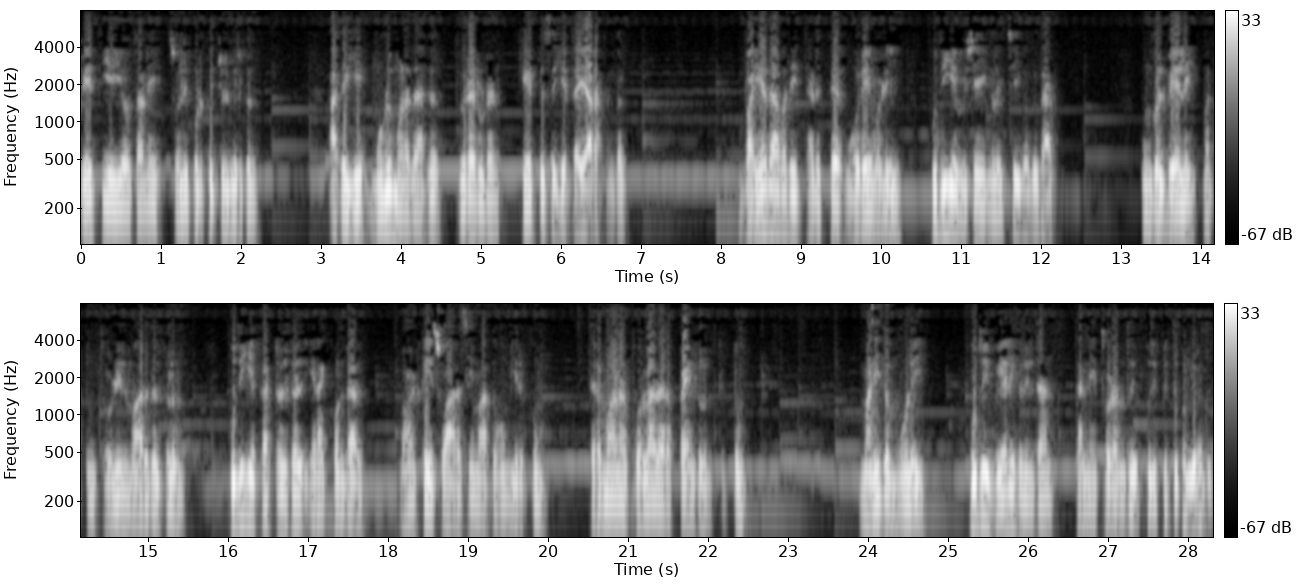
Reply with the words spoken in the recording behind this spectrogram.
பேத்தியையோ தானே சொல்லிக் கொடுக்க சொல்வீர்கள்? அதையே முழு மனதாக பிறருடன் கேட்டு செய்ய தயாராகுங்கள். வயதாவதை தடுக்க ஒரே வழி புதிய விஷயங்களை செய்வதுதான். உங்கள் வேலை மற்றும் தொழில் மாறுதல்களும் புதிய கற்றல்கள் எனக் கொண்டால் வாழ்க்கை சுவாரஸ்யமாகவும் இருக்கும். ஸ்திரமான பொருளாதார பயன்களும் கிட்டும். மனித மூளை புது வேலைகளில்தான் தன்னை தொடர்ந்து புதுப்பித்துக் கொள்கிறது.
